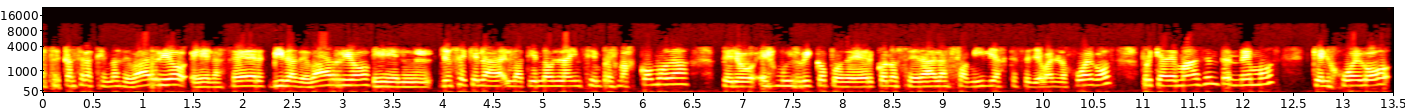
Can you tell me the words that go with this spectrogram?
acercarse a las tiendas de barrio, el hacer vida de barrio. El, yo sé que la, tienda online siempre es más cómoda, pero es muy rico poder conocer a las familias que se llevan los juegos, porque además entendemos que el juego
